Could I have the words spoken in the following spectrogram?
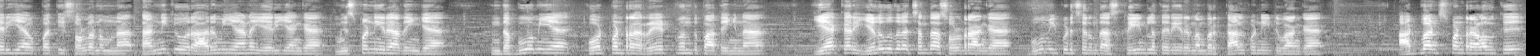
ஏரியாவை பற்றி சொல்லணும்னா தண்ணிக்கு ஒரு அருமையான ஏரியாங்க. மிஸ் பண்ணிடாதீங்க இந்த பூமியை கோட் பண்ணுற ரேட் வந்து பார்த்தீங்கன்னா ஏக்கர் எழுபது லட்சம் தான் சொல்கிறாங்க பூமி பிடிச்சிருந்தா ஸ்க்ரீனில் தெரிகிற நம்பருக்கு கால் பண்ணிட்டு வாங்க. அட்வான்ஸ் பண்ணுற அளவுக்கு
